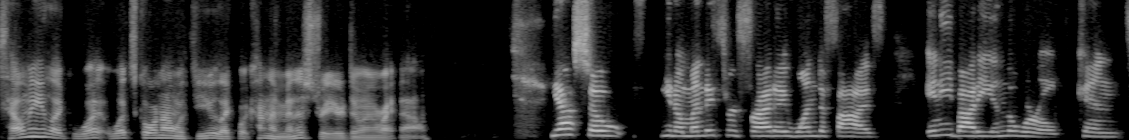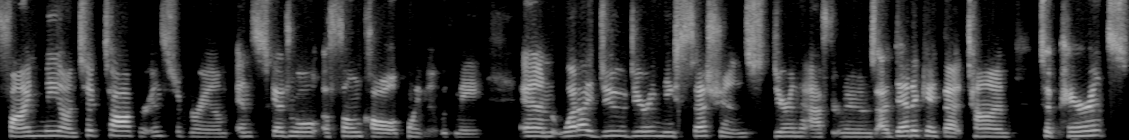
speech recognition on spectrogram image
tell me like what what's going on with you? Like what kind of ministry you're doing right now? Yeah, so you know, Monday through Friday, one to five, anybody in the world can find me on TikTok or Instagram and schedule a phone call appointment with me. And what I do during these sessions, during the afternoons, I dedicate that time to parents,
